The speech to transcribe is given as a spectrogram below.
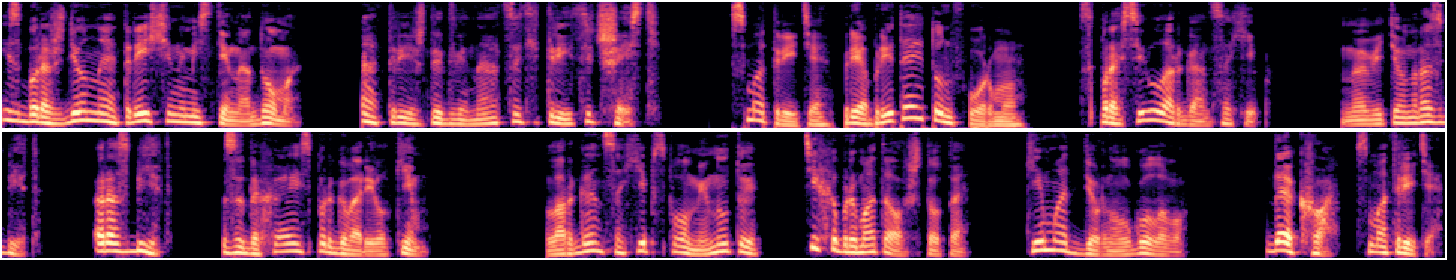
изборожденная трещинами стена дома а трижды двенадцать — тридцать шесть. Смотрите, приобретает он форму? Спросил Ларган Сахиб. Но ведь он разбит. Разбит, задыхаясь, проговорил Ким. Ларган Сахиб с полминуты тихо бормотал что-то. Ким отдернул голову. «Деко, смотрите,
